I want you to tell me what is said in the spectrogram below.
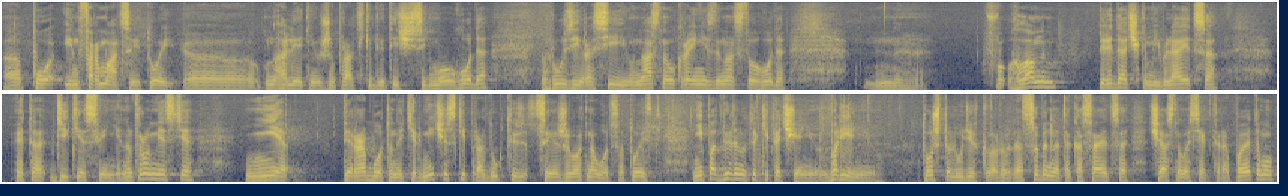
по информации той многолетней уже практики 2007 года, Грузии, России и у нас на Украине с 2012 года, главным передатчиком является это дикие свиньи. На втором месте не переработанные термически продукты животноводства, то есть не подвергнуты кипячению, варенью. То, что люди, особенно это касается частного сектора. Поэтому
